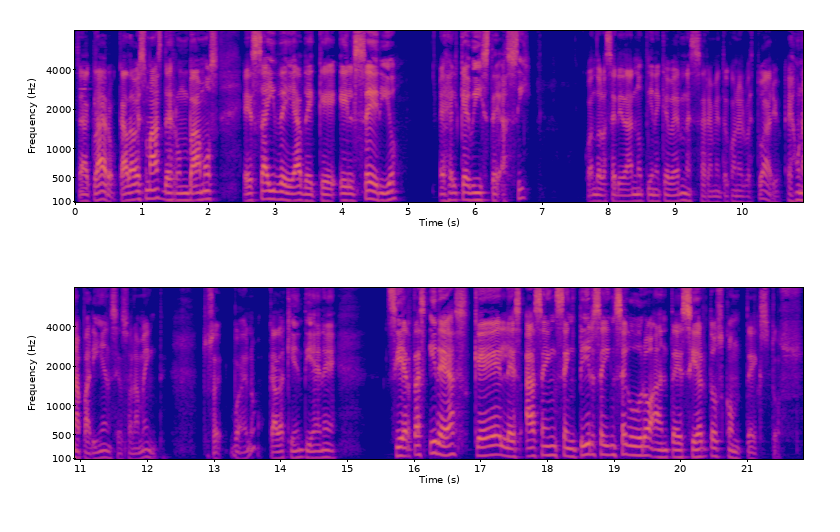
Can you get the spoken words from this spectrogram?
O sea, claro, cada vez más derrumbamos esa idea de que el serio es el que viste así, cuando la seriedad no tiene que ver necesariamente con el vestuario, es una apariencia solamente. Entonces, bueno, cada quien tiene ciertas ideas que les hacen sentirse inseguro ante ciertos contextos.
